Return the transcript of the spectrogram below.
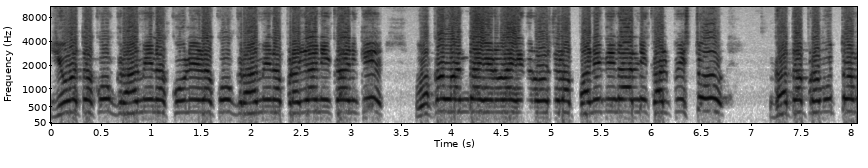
యువతకు గ్రామీణ కూలీలకు గ్రామీణ ప్రజానీకానికి ఒక వంద ఇరవై ఐదు రోజుల పని దినాల్ని కల్పిస్తూ గత ప్రభుత్వం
